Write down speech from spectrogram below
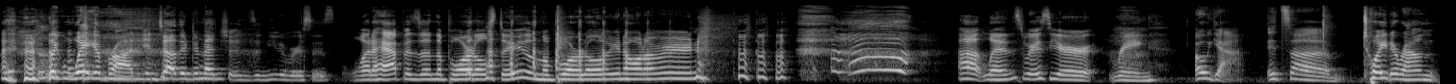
like way abroad into other dimensions and universes. What happens in the portal stays in the portal. You know what I mean? Uh, Linz, where's your ring? Oh yeah, it's uh, toyed around.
